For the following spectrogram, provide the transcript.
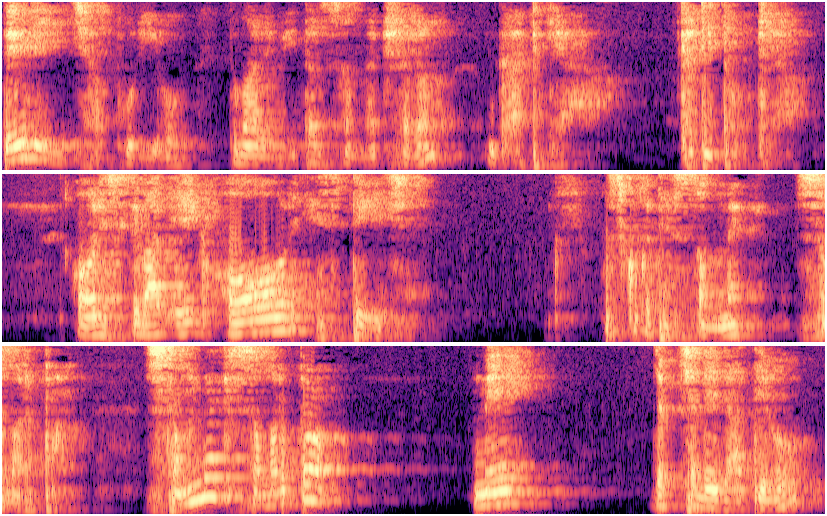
तेरी इच्छा पूरी हो। तुम्हारे भीतर सम्यक शरण घट गया, घटित हो गया। और इसके बाद एक और स्टेज है। उसको कहते हैं सम्यक समर्पण। सम्यक समर्पण में जब चले जाते हो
